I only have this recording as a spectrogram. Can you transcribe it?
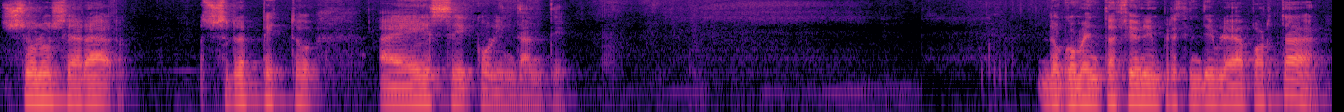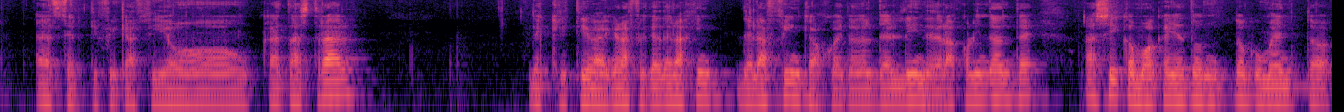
solo se hará respecto a ese colindante. Documentación imprescindible a aportar es certificación catastral, descriptiva y gráfica de la, de finca, objeto del deslinde de las colindantes, así como aquellos documentos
